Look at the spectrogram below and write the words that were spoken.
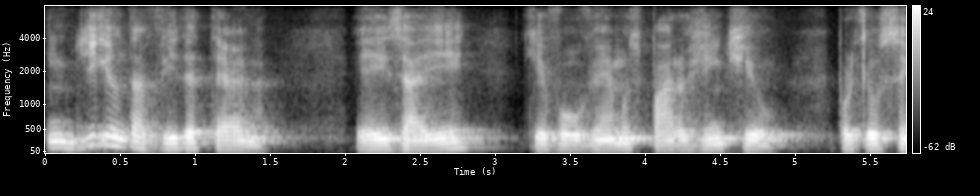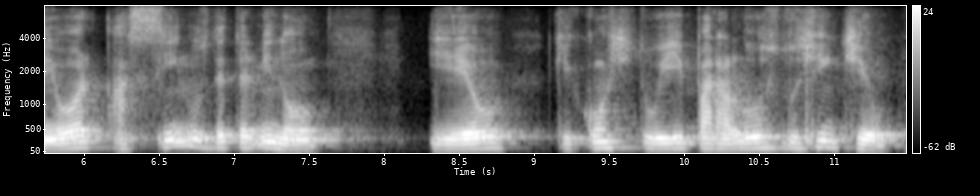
indigno da vida eterna. Eis aí que volvemos para o gentil, porque o Senhor assim nos determinou, e eu que constituí para a luz do gentil,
